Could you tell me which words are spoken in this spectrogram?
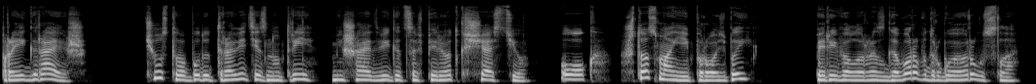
проиграешь. Чувства будут травить изнутри, мешая двигаться вперед к счастью. «Ок, что с моей просьбой?» Перевел разговор в другое русло.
